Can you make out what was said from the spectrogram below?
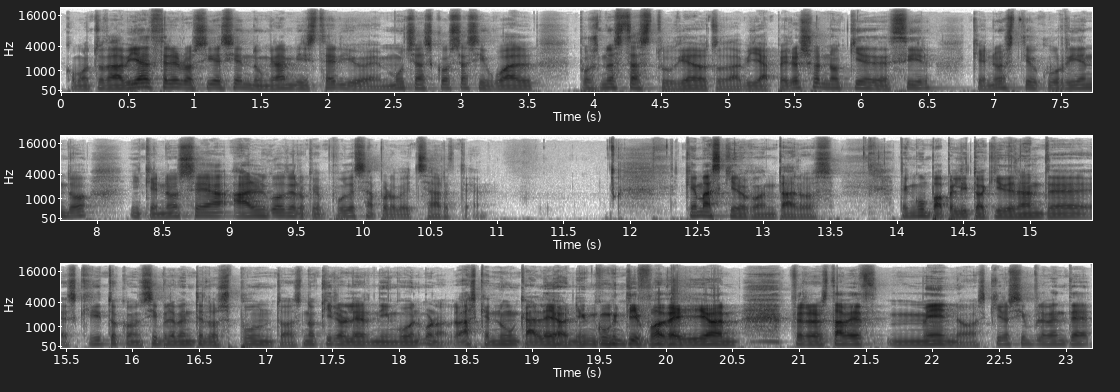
como todavía el cerebro sigue siendo un gran misterio en muchas cosas, igual pues no está estudiado todavía, pero eso no quiere decir que no esté ocurriendo y que no sea algo de lo que puedes aprovecharte. ¿Qué más quiero contaros? Tengo un papelito aquí delante escrito con simplemente los puntos. No quiero leer ningún... Bueno, la verdad es que nunca leo ningún tipo de guion, pero esta vez menos. Quiero simplemente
